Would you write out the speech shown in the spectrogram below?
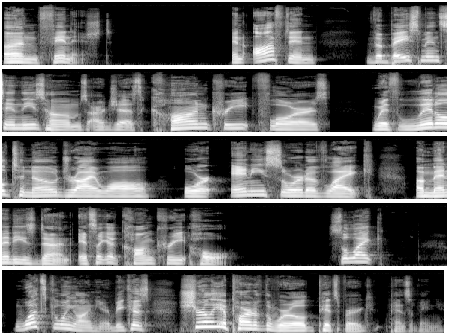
unfinished. And often the basements in these homes are just concrete floors with little to no drywall or any sort of like amenities done. It's like a concrete hole. So, like, what's going on here? Because surely a part of the world, Pittsburgh, Pennsylvania,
